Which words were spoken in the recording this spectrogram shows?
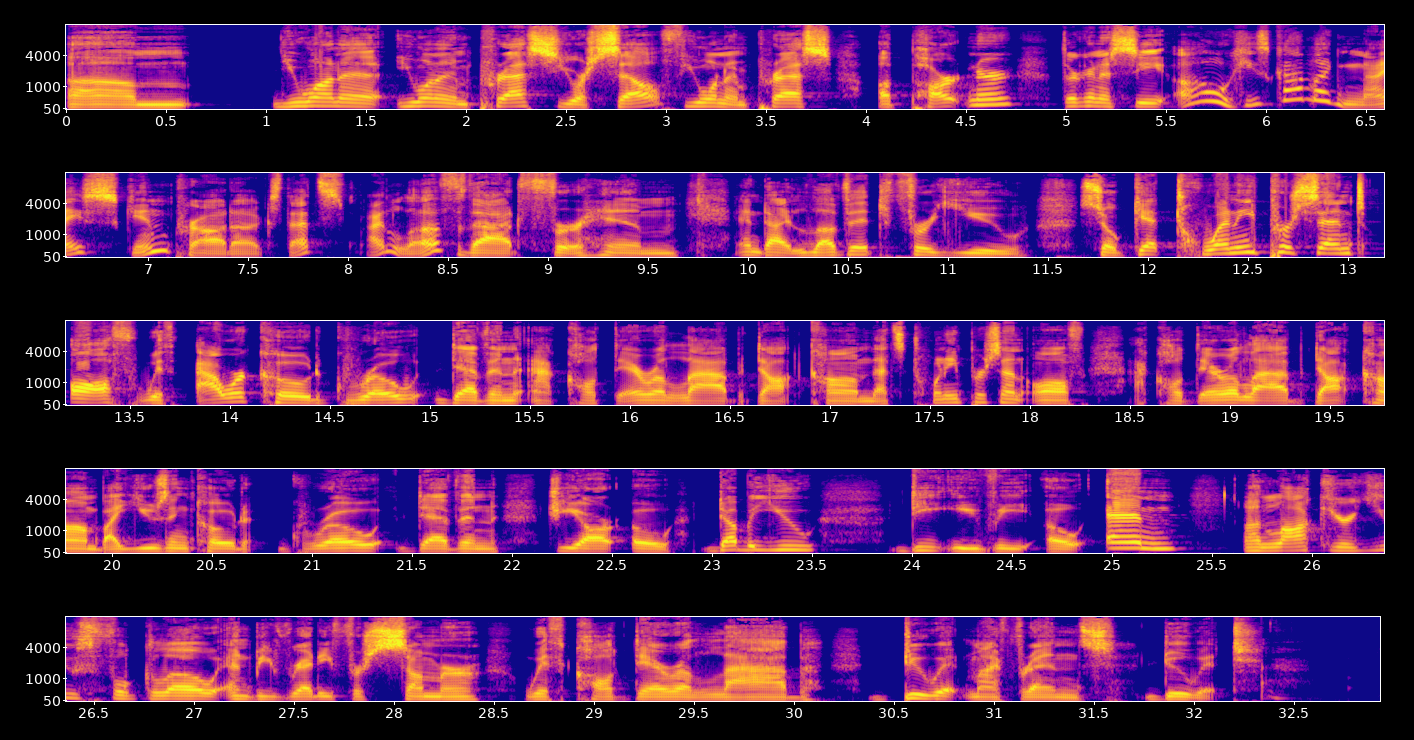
Um, you want to you want to impress yourself you want to impress a partner they're going to see oh he's got like nice skin products. That's i love that for him and i love it for you. So get 20% off with our code growdevon at calderalab.com that's 20% off at calderalab.com by using code growdevon g-r-o-w D E V O N. Unlock your youthful glow and be ready for summer with Caldera Lab. Do it, my friends. Do it.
